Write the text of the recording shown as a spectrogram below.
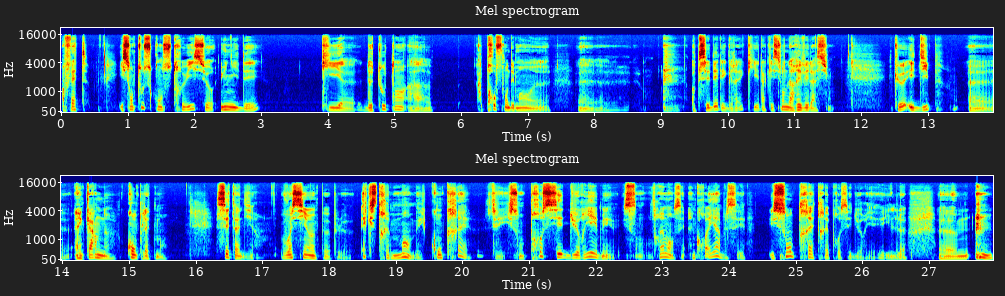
en fait, ils sont tous construits sur une idée qui, de tout temps, a a profondément euh, euh, obsédé les Grecs, qui est la question de la révélation, que Édipe euh, incarne complètement. C'est-à-dire, voici un peuple extrêmement mais concret. Ils sont procéduriers, mais ils sont vraiment, c'est incroyable. C'est ils sont très très procéduriers. Ils,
